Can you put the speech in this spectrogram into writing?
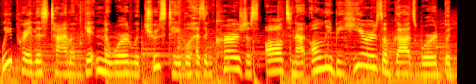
We pray this time of getting the word with Truth Table has encouraged us all to not only be hearers of God's word, but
